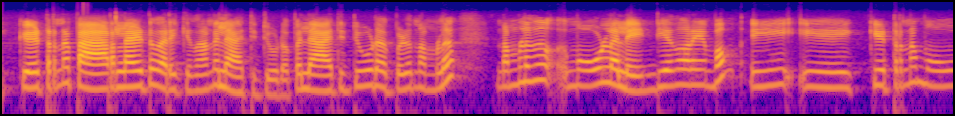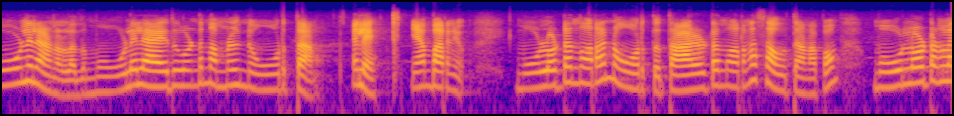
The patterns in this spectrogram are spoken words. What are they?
ഇക്വേറ്ററിന് പാരലായിട്ട് വരയ്ക്കുന്നതാണ് ലാറ്റിറ്റ്യൂഡ് അപ്പോൾ ലാറ്റിറ്റ്യൂഡ് എപ്പോഴും നമ്മൾ നമ്മളിത് മുകളിലല്ലേ? ഇന്ത്യ എന്ന് പറയുമ്പം ഈ ഇക്വേറ്ററിന് മുകളിലാണുള്ളത്. മുകളിലായതുകൊണ്ട് നമ്മൾ നോർത്താണ് അല്ലേ? ഞാൻ പറഞ്ഞു. മുകളിലോട്ടെന്ന് പറഞ്ഞാൽ നോർത്ത് താഴോട്ടെന്ന് പറഞ്ഞാൽ സൗത്ത് ആണ്. അപ്പം മുകളിലോട്ടുള്ള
